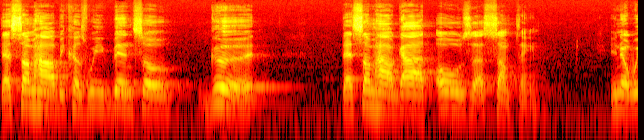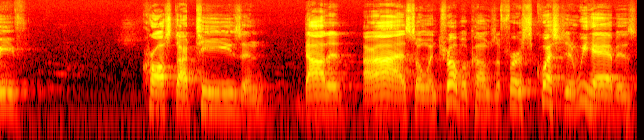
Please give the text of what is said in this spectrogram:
That somehow, because we've been so good, that somehow God owes us something. You know, we've crossed our T's and dotted our I's. So when trouble comes, the first question we have is,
